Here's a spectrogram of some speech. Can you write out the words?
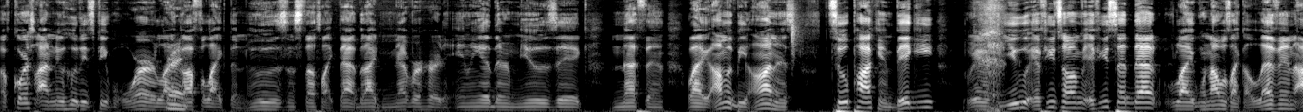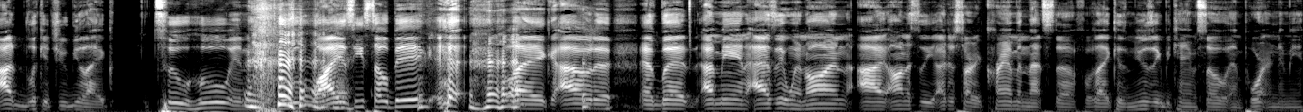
Of course, I knew who these people were, like Right. off of like the news and stuff like that. But I'd never heard any of their music, nothing. Like, I'm gonna be honest, Tupac and Biggie. If you if you told me if you said that like when I was like 11, I'd look at you and be like. To who and who, why is he so big? like I would have, but I mean, as it went on, I honestly I just started cramming that stuff, like because music became so important to me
